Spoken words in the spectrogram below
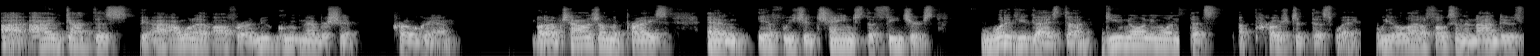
I, have got this, I, I want to offer a new group membership program, but I'm challenged on the price and if we should change the features. What have you guys done? Do you know anyone that's approached it this way? We have a lot of folks in the non dues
